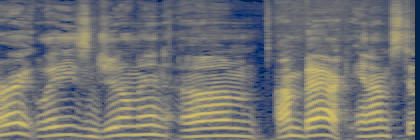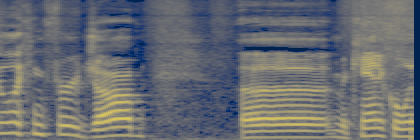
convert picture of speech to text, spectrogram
All right, ladies and gentlemen, um, I'm back, and I'm still looking for a job, uh, mechanical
